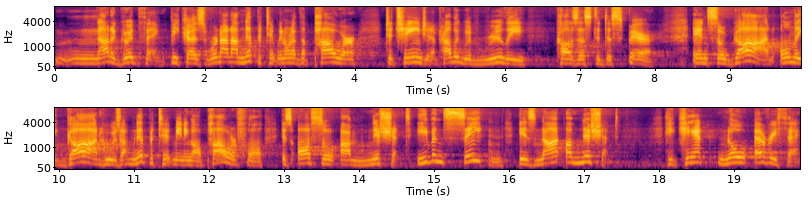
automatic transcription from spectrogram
not a good thing because we're not omnipotent. We don't have the power to change it. It probably would really cause us to despair. And so, God, only God, who is omnipotent, meaning all powerful, is also omniscient. Even Satan is not omniscient, he can't know everything.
